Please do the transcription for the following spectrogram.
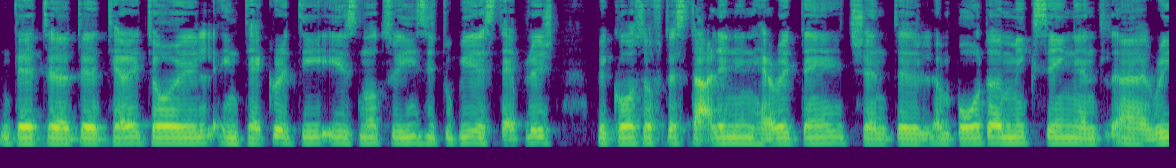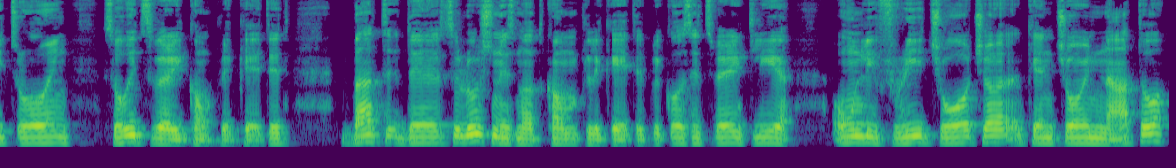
that uh, the territorial integrity is not so easy to be established because of the Stalin heritage and the border mixing and uh, redrawing. So it's very complicated. But the solution is not complicated because it's very clear. Only free Georgia can join NATO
